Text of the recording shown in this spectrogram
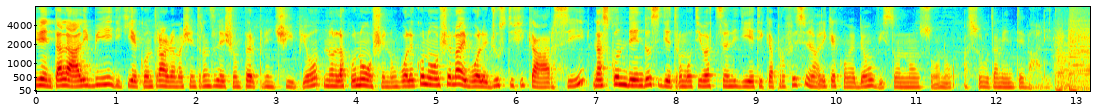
diventa l'alibi di chi è contrario alla machine translation per principio, non la conosce, non vuole conoscerla e vuole giustificarsi nascondendosi dietro motivazioni di etica professionali che come abbiamo visto non sono assolutamente valide.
